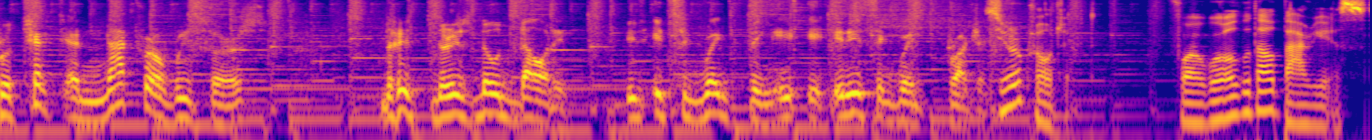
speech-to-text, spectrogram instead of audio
protect a natural resource, there is, there is no doubt it. it. It's a great thing. It, it, it is a great project. Zero Project. For a world without barriers.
